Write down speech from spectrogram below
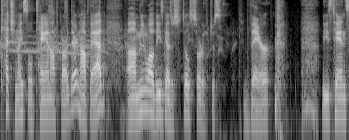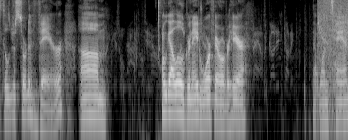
catch a nice little tan off guard there, not bad. Um, meanwhile, these guys are still sort of just there. These tans still just sort of there. Um, oh, we got a little grenade warfare over here. That one tan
